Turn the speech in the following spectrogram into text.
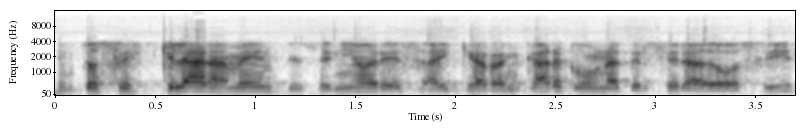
Entonces, claramente, señores, hay que arrancar con una tercera dosis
